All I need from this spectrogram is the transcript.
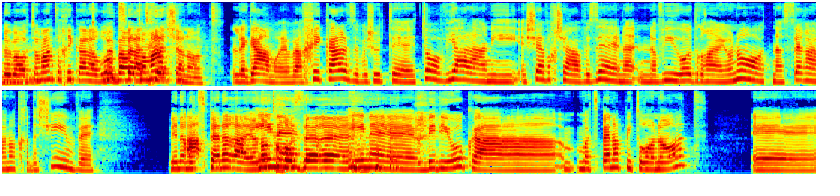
ובאוטומט הכי קל לרוץ ולהתחיל לשנות. לגמרי, והכי קל זה פשוט, אה, טוב, יאללה, אני אשב עכשיו וזה, נביא עוד רעיונות, נעשה רעיונות חדשים, ו... הנה אה, מצפן הרעיונות הנה, חוזר. אה. הנה, בדיוק, מצפן הפתרונות. אה,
